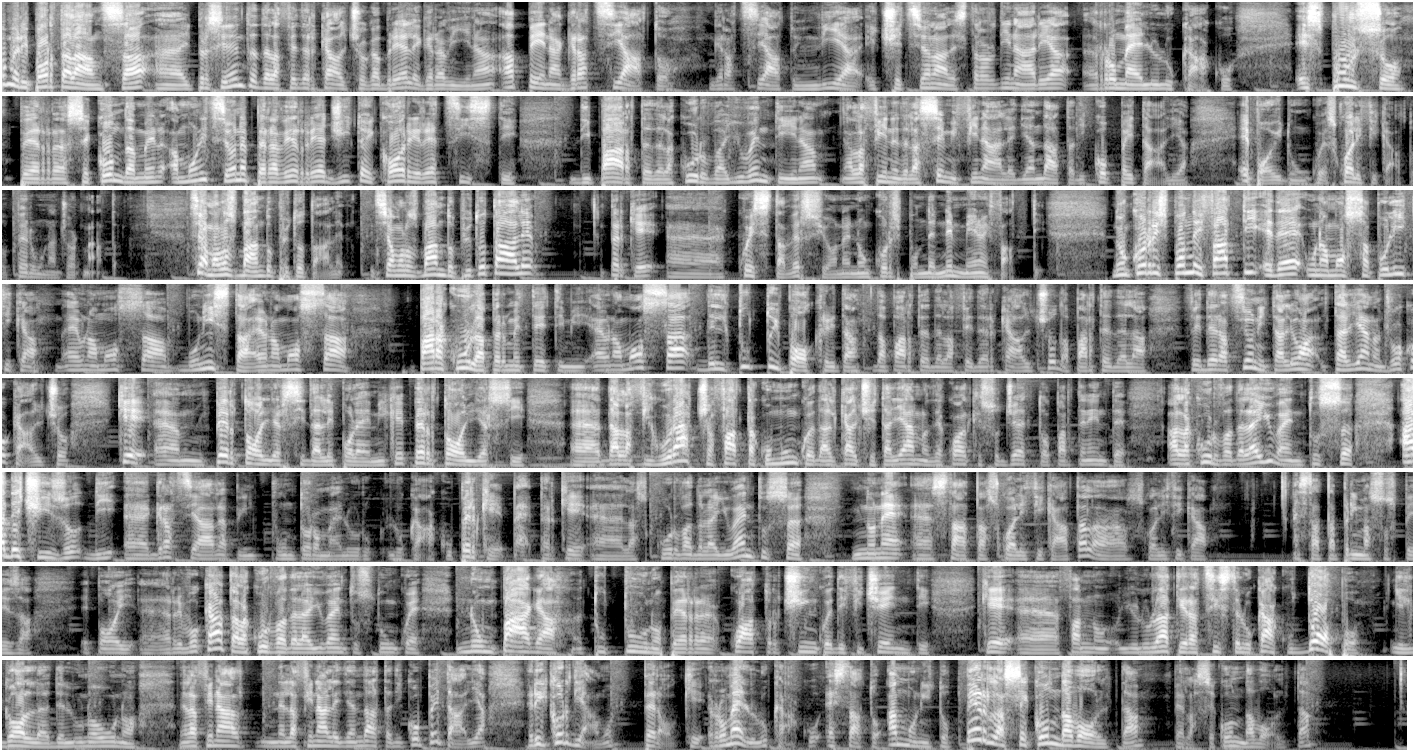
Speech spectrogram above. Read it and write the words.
Come riporta l'ANSA, eh, il presidente della Federcalcio Gabriele Gravina ha appena graziato, graziato in via eccezionale e straordinaria Romelu Lukaku, espulso per seconda ammonizione per aver reagito ai cori razzisti di parte della curva juventina alla fine della semifinale di andata di Coppa Italia e poi dunque squalificato per una giornata. Siamo allo sbando più totale. Siamo allo sbando più totale perché eh, questa versione non corrisponde nemmeno ai fatti. Non corrisponde ai fatti ed è una mossa politica, è una mossa buonista, è una mossa paracula, permettetemi, è una mossa del tutto ipocrita da parte della Federcalcio, da parte della Federazione Italio- Italiana Gioco Calcio, che ehm, per togliersi dalle polemiche, per togliersi eh, dalla figuraccia fatta comunque dal calcio italiano da qualche soggetto appartenente alla curva della Juventus, ha deciso di eh, graziare appunto Romelu Lukaku. Perché? Beh, perché eh, la curva della Juventus non è eh, stata squalificata, la squalifica è stata prima sospesa e poi eh, revocata. La curva della Juventus dunque non paga tutt'uno per 4-5 deficienti che eh, fanno gli ululati razzisti Lukaku dopo il gol dell'1-1 nella, final- nella finale di andata di Coppa Italia. Ricordiamo però che Romelu Lukaku è stato ammonito per la seconda volta, per la seconda volta,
